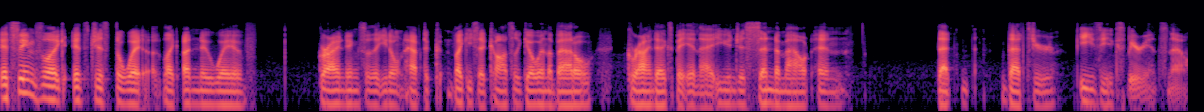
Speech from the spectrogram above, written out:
it seems like it's just the way like a new way of grinding so that you don't have to, like you said, constantly go in the battle, grind XP in that. You can just send them out, and that that's your easy experience now.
